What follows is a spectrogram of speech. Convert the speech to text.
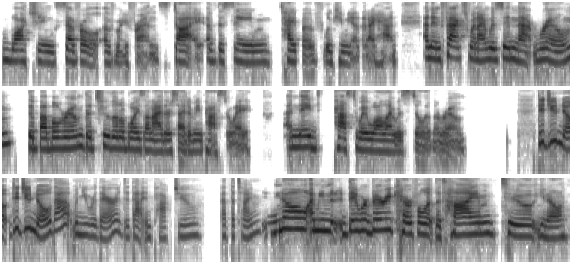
watching several of my friends die of the same type of leukemia that I had. And in fact, when I was in that room, the bubble room, the two little boys on either side of me passed away. And they passed away while I was still in the room. Did you know did you know that when you were there? Did that impact you at the time? No, I mean they were very careful at the time to, you know,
